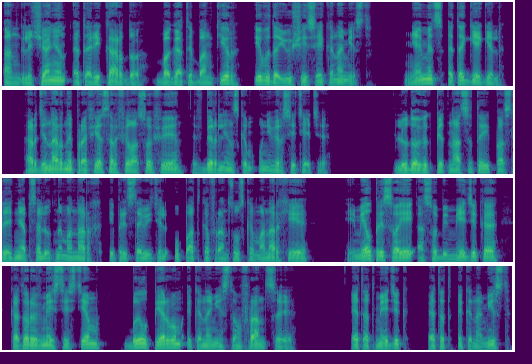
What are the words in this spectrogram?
Англичанин — это Рикардо, богатый банкир и выдающийся экономист. Немец — это Гегель, ординарный профессор философии в Берлинском университете. Людовик XV, последний абсолютный монарх и представитель упадка французской монархии, имел при своей особе медика, который вместе с тем был первым экономистом Франции. Этот медик, этот экономист,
